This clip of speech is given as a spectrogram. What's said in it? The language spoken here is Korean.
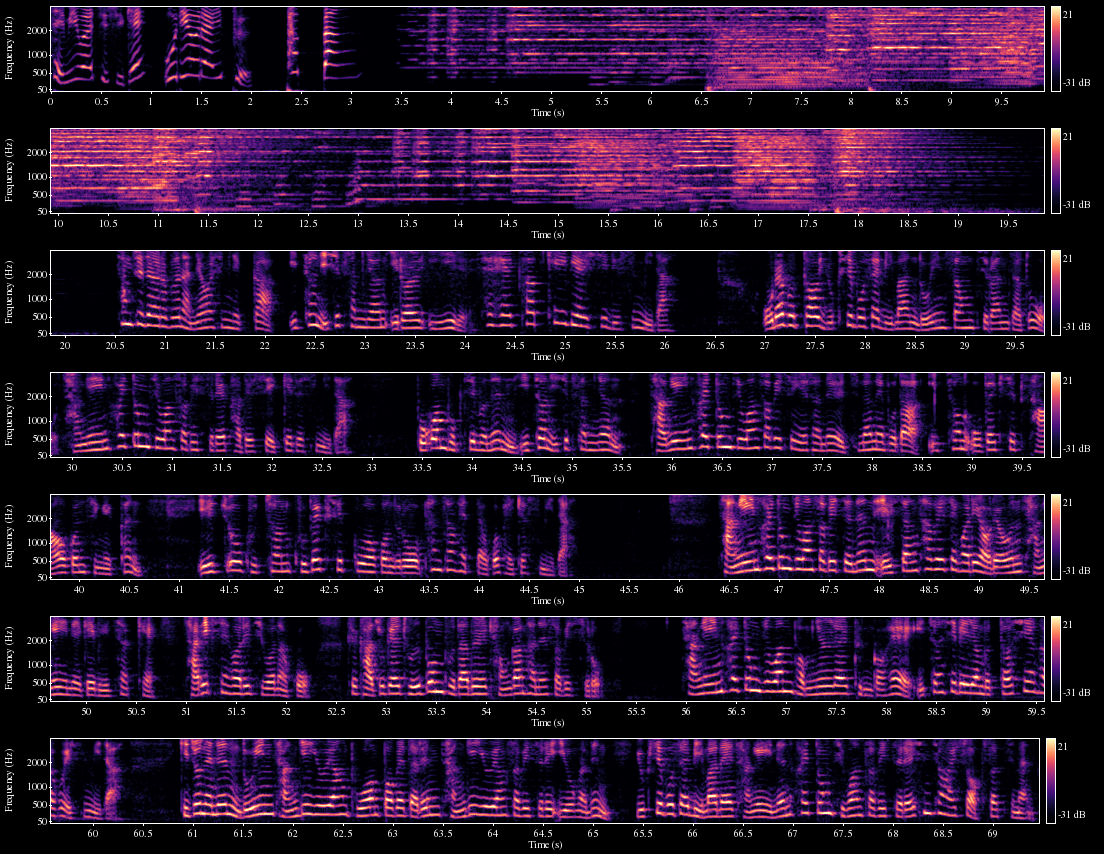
재미와 지식의 오디오 라이프 팝빵 청취자 여러분 안녕하십니까? 2023년 1월 2일 새해 첫 KBRC 뉴스입니다. 올해부터 65세 미만 노인성 질환자도 장애인 활동 지원 서비스를 받을 수 있게 됐습니다. 보건복지부는 2023년 장애인 활동 지원 서비스 예산을 지난해보다 2,514억 원 증액한 1조 9,919억 원으로 편성했다고 밝혔습니다. 장애인 활동 지원 서비스는 일상 사회생활이 어려운 장애인에게 밀착해 자립생활을 지원하고 그 가족의 돌봄 부담을 경감하는 서비스로 장애인 활동 지원 법률에 근거해 2011년부터 시행하고 있습니다. 기존에는 노인 장기요양보험법에 따른 장기요양 서비스를 이용하는 65세 미만의 장애인은 활동 지원 서비스를 신청할 수 없었지만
